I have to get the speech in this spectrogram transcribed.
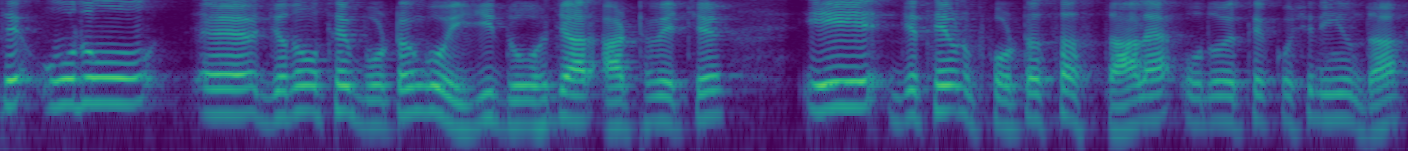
ਤੇ ਉਦੋਂ ਜਦੋਂ ਉੱਥੇ VOTING ਹੋਈ ਜੀ 2008 ਵਿੱਚ ਇਹ ਜਿੱਥੇ ਹੁਣ ਫੋਰਟਸ ਹਸਪਤਾਲ ਹੈ ਉਦੋਂ ਇੱਥੇ ਕੁਝ ਨਹੀਂ ਹੁੰਦਾ।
